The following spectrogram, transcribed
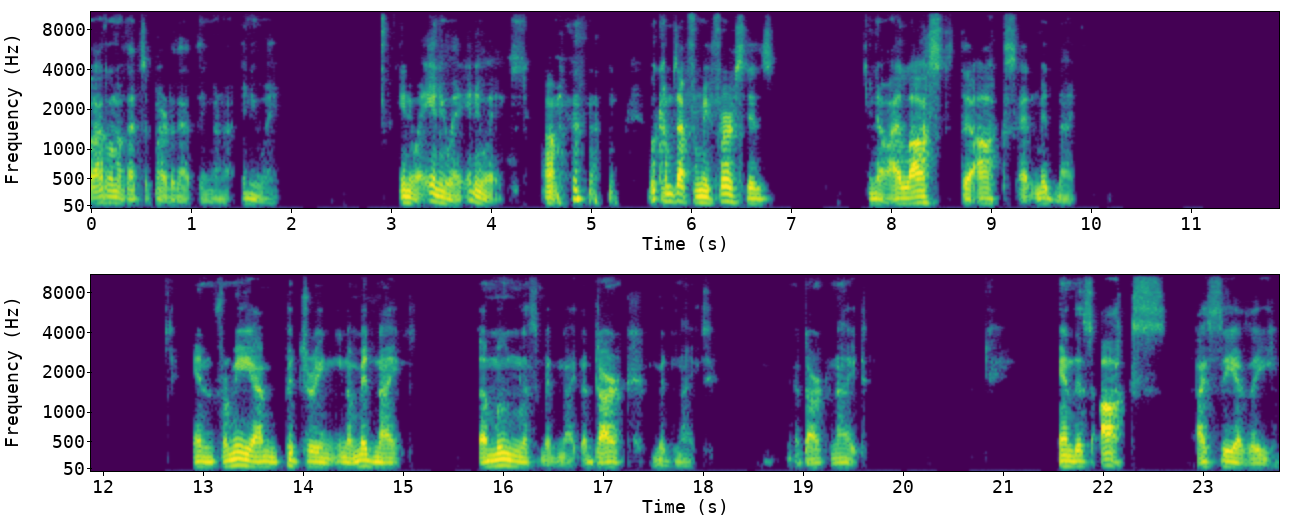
I don't know if that's a part of that thing or not. Anyway, anyway, anyway, anyway, um, what comes up for me first is, you know, I lost the ox at midnight. And for me, I'm picturing, you know, midnight, a moonless midnight, a dark midnight, a dark night. And this ox I see as a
